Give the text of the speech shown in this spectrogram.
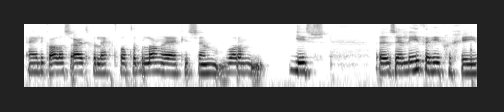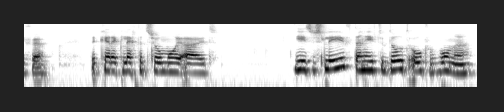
eigenlijk alles uitgelegd wat er belangrijk is en waarom Jezus zijn leven heeft gegeven. De kerk legt het zo mooi uit. Jezus leeft en heeft de dood overwonnen.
